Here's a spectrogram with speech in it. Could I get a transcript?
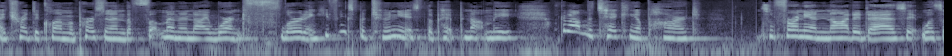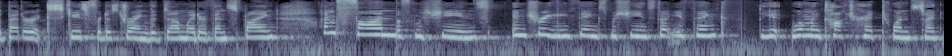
I tried to climb a person and the footman and I weren't flirting. He thinks Petunia is the pip, not me. What about the taking apart? Sophronia nodded as it was a better excuse for destroying the dumbwaiter than spying. I'm fond of machines. Intriguing things, machines, don't you think? The woman cocked her head to one side.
